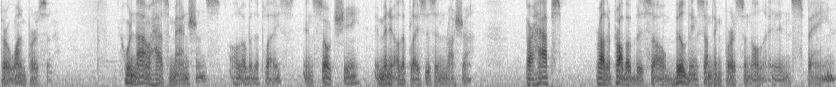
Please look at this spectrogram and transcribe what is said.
per one person who now has mansions all over the place, in Sochi, in many other places in Russia, perhaps, rather probably so, building something personal in Spain,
